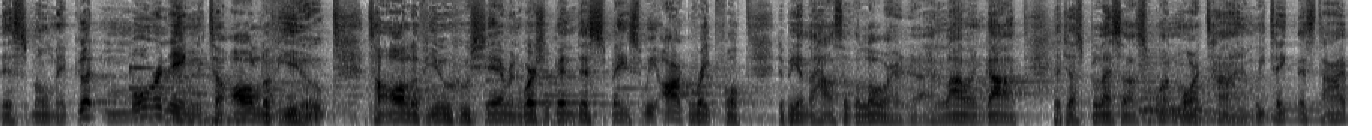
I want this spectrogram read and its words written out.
this moment. Good morning to all of you, to all of you who share and worship in this space. We are grateful to be in the house of the Lord, allowing God to just bless us one more time. We take this time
